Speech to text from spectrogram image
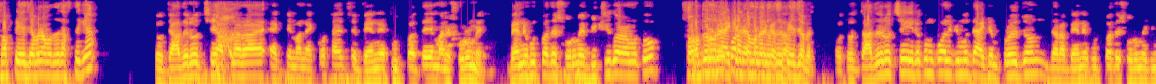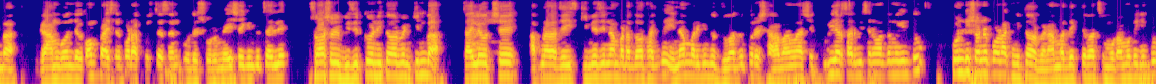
সব পেয়ে যাবেন আমাদের কাছ থেকে। তো যাদের হচ্ছে আপনারা একটা মানে এক কথায় হচ্ছে ব্যানে ফুটপাতে মানে শোরুমে ব্যানে ফুটপাতে শোরুমে বিক্রি করার মতো সব ধরনের আইটেম আমাদের কাছে কাছে পেয়ে যাবেন। তো যাদের হচ্ছে এরকম কোয়ালিটির মধ্যে আইটেম প্রয়োজন যারা ব্যানে ফুটপাতে শোরুমে কিংবা গ্রামগঞ্জে কম প্রাইসের প্রোডাক্ট খুঁজতেছেন ওদের শোরুমে এসে কিন্তু চাইলে সরাসরি ভিজিট করে নিতে পারবেন কিংবা চাইলে হচ্ছে আপনারা যে স্ক্রিনে যে নাম্বারটা দেওয়া থাকবে এই নাম্বারে কিন্তু যোগাযোগ করে সারা বাংলাদেশে কুরিয়ার সার্ভিসের মাধ্যমে কিন্তু কন্ডিশনের প্রোডাক্ট নিতে পারবেন। আমরা দেখতে পাচ্ছি মোটামুটি কিন্তু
